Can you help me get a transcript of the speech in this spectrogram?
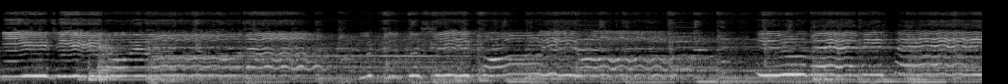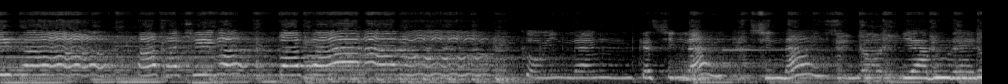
虹のような美しい恋しない。破れる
